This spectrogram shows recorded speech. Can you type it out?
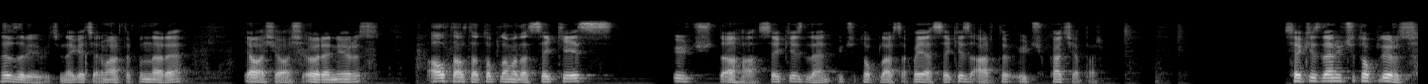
Hızlı bir biçimde geçelim. Artık bunları yavaş yavaş öğreniyoruz. Alt alta toplamada 8, 3 daha 8 ile 3'ü toplarsak veya 8 artı 3 kaç yapar? 8'den 3'ü topluyoruz.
